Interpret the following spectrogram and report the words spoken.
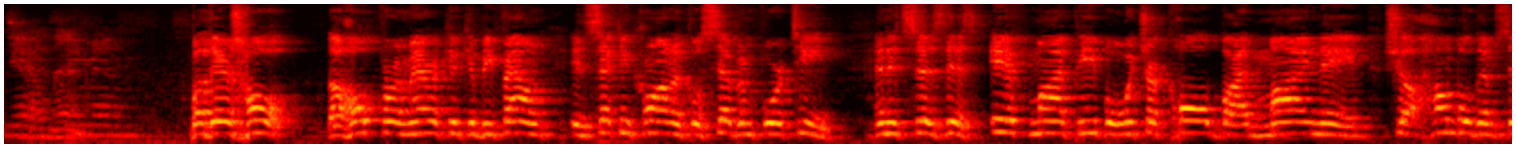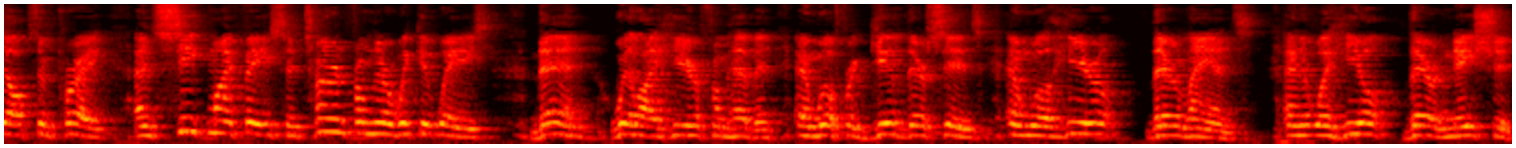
Yes. Amen. But there's hope. The hope for America can be found in Second Chronicles 7:14. And it says this If my people, which are called by my name, shall humble themselves and pray, and seek my face, and turn from their wicked ways, then will I hear from heaven, and will forgive their sins, and will heal their lands, and it will heal their nation.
